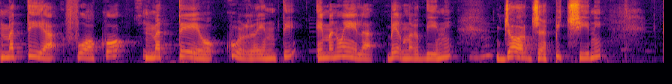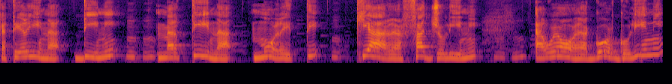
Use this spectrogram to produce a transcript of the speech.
Mattia Fuoco, Matteo Currenti, Emanuela Bernardini, Mm-hmm. Giorgia Piccini, Caterina Dini, Mm-hmm. Martina Moretti, Mm. Chiara Fagiolini, Mm-hmm. Aurora Gorgolini,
